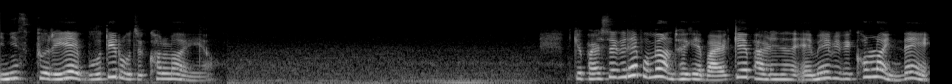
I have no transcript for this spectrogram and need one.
이니스프리의 무디로즈 컬러예요. 이렇게 발색을 해보면 되게 맑게 발리는 MLBB 컬러인데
